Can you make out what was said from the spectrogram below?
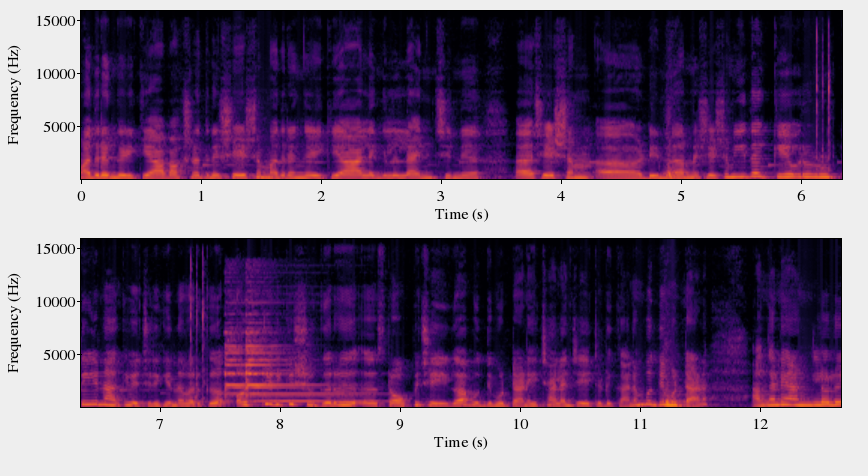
മധുരം കഴിക്കുക ഭക്ഷണത്തിന് ശേഷം മധുരം കഴിക്കുക അല്ലെങ്കിൽ ലഞ്ചിന് ശേഷം ഡിന്നറിന് ശേഷം ഇതൊക്കെ ഒരു റുട്ടീനാക്കി വെച്ചിരിക്കുന്നവർക്ക് ഒറ്റയടിക്ക് ഷുഗർ സ്റ്റോപ്പ് ചെയ്യുക ബുദ്ധിമുട്ടാണ്. ഈ ചലഞ്ച് ഏറ്റെടുക്കാനും ബുദ്ധിമുട്ടാണ്. അങ്ങനെയാണെങ്കിൽ ഒരു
